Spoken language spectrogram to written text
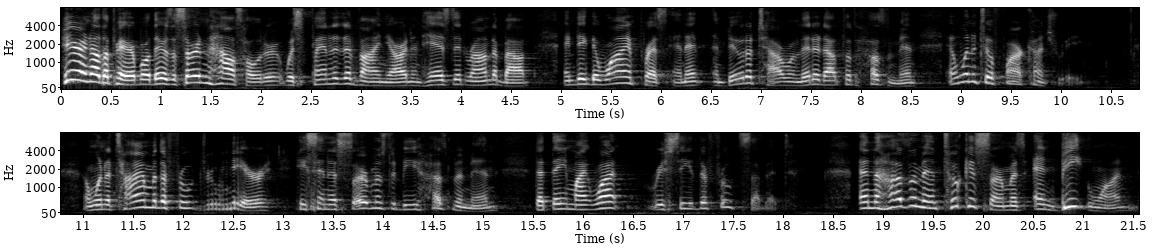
Hear another parable. There's a certain householder which planted a vineyard and hedged it round about, and digged a winepress in it, and built a tower and let it out to the husbandmen, and went into a far country. And when the time of the fruit drew near, he sent his servants to be husbandmen, that they might what? Receive the fruits of it. And the husbandman took his servants and beat one,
